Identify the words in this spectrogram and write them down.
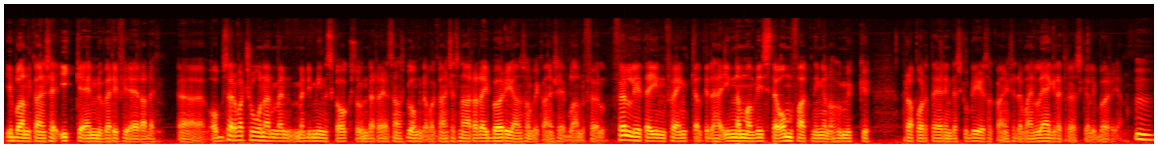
ibland kanske icke ännu verifierade äh, observationer, men, men de minskade också under resans gång. Det var kanske snarare i början som vi kanske ibland föll, föll lite in för enkelt i det här. Innan man visste omfattningen och hur mycket rapportering det skulle bli, så kanske det var en lägre tröskel i början. Mm.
